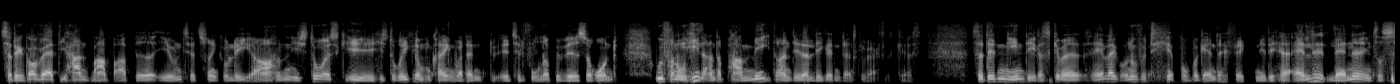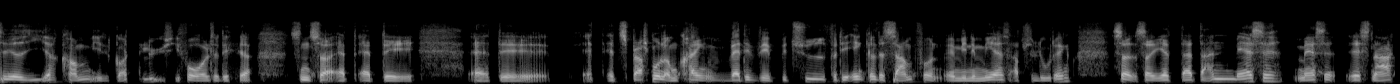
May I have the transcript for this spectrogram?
Så det kan godt være, at de har en meget, meget bedre evne til at triangulere og har en historisk øh, historik omkring, hvordan øh, telefoner bevæger sig rundt, ud fra nogle helt andre parametre, end det, der ligger i den danske værktøjskasse. Så det er den ene del, og så skal man heller ikke undervurdere propagandaeffekten i det her. Alle lande er interesserede i at komme i et godt lys i forhold til det her, sådan så at, at, at, at et, et spørgsmål omkring, hvad det vil betyde for det enkelte samfund, øh, minimeres absolut. Ikke? Så, så ja, der, der er en masse, masse øh, snak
